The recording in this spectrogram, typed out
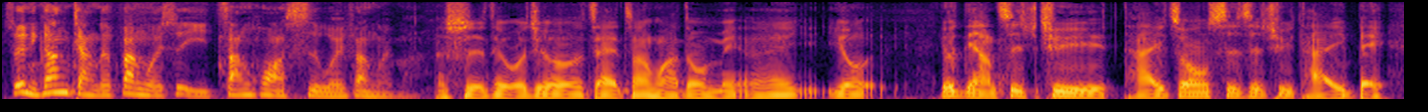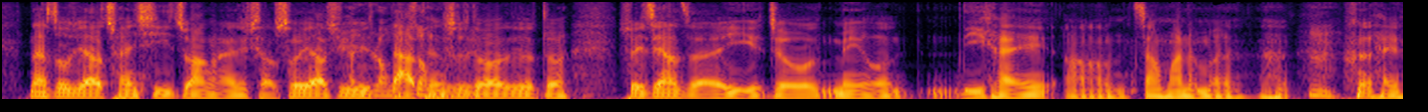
所以你刚刚讲的范围是以彰化市为范围吗？是对，我就在彰化都没呃有有两次去台中，四次去台北，那时候就要穿西装啊，小时候要去大城市都都都，所以这样子而已，就没有离开啊彰化那么嗯。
